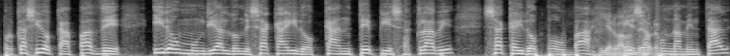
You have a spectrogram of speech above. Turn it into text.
porque ha sido capaz de ir a un mundial donde se ha caído Kanté pieza clave, se ha caído Pogba Y el pieza fundamental,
